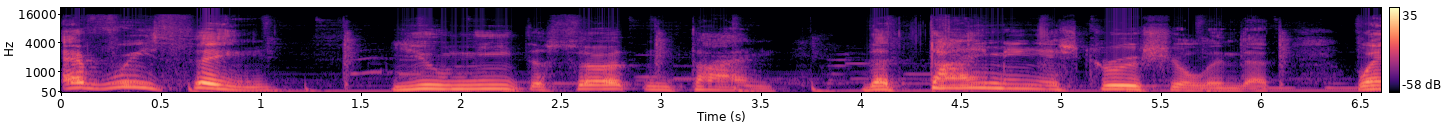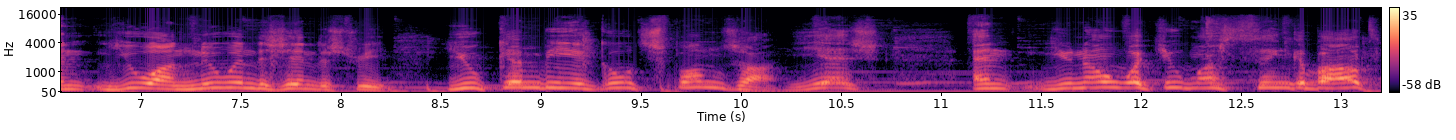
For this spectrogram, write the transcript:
everything, you need a certain time. The timing is crucial in that. When you are new in this industry, you can be a good sponsor, yes. And you know what you must think about?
